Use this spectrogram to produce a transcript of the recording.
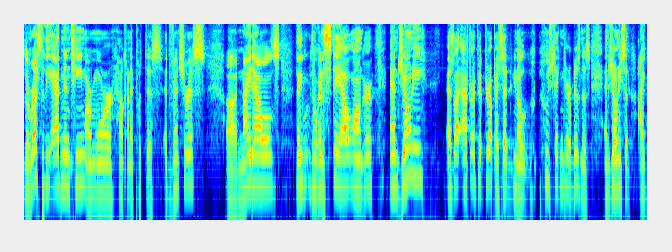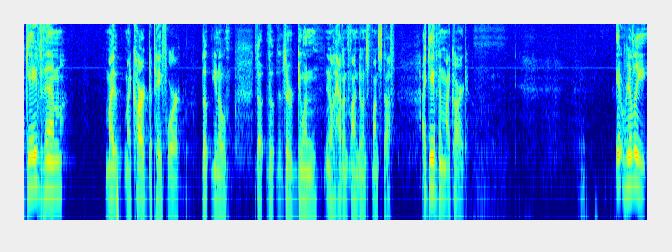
the rest of the admin team are more, how can I put this, adventurous, uh, night owls. They, they were going to stay out longer. And Joni as I, after I picked her up, I said, you know, who's taking care of business? And Joni said, I gave them my, my card to pay for the, you know, the, the, they're doing, you know, having fun, doing fun stuff. I gave them my card. It really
